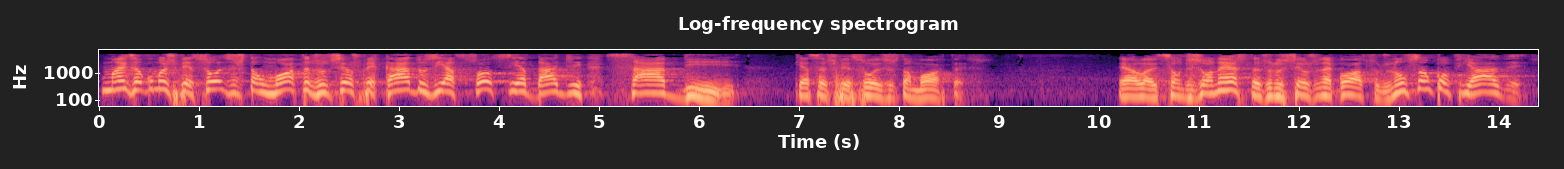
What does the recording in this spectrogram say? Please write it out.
Mas algumas pessoas estão mortas dos seus pecados e a sociedade sabe que essas pessoas estão mortas. Elas são desonestas nos seus negócios, não são confiáveis.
